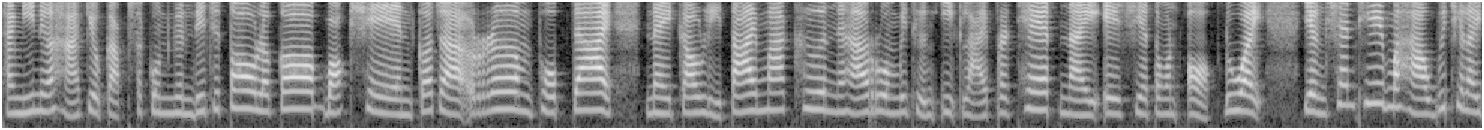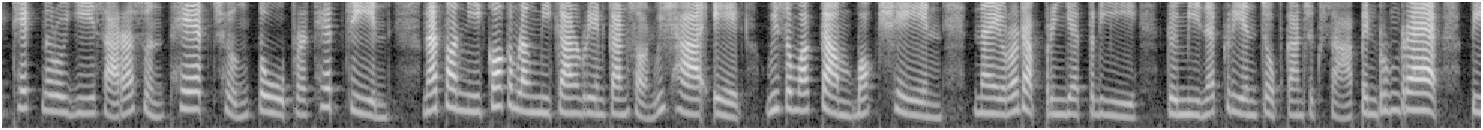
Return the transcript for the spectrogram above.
ทางนี้เนื้อหาเกี่ยวกับสกุลเงินดิจิทัลแล้วก็บล็อกเชนก็จะเริ่มพบได้ในเกาหลีใต้มากขึ้นนะคะ รวมไปถึงอีกหลายประเทศในเอเชียตะวันออกด้วย อย่างเช่นที่มหาวิทยาลัยเทคโนโลยีสารสนเทศ เฉิงตูประเทศจีน ณ ตอนนี้ก็กำลังมีการเรียนการสอนวิชาเอก วิศวกรรมบล็อกเชน ในระดับปริญญาตรี โดยมีนักเรียนจบการศึกษาเป็นรุ่นแรกปี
